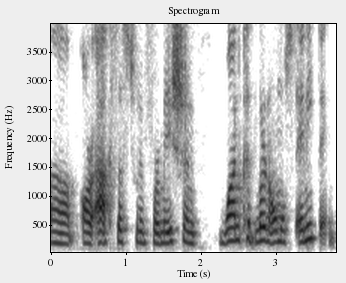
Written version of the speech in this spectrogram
um, our access to information, one could learn almost anything.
